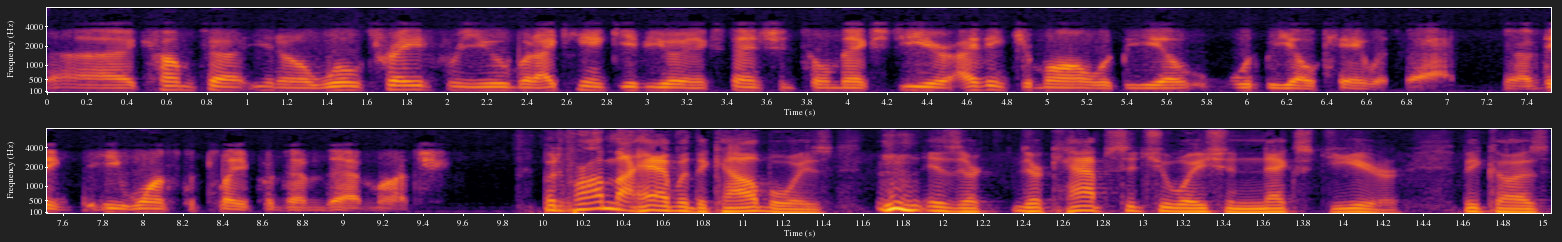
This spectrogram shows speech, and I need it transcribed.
uh, come to, you know, we'll trade for you, but I can't give you an extension till next year. I think Jamal would be would be okay with that. I think he wants to play for them that much. But the problem I have with the Cowboys is their their cap situation next year because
